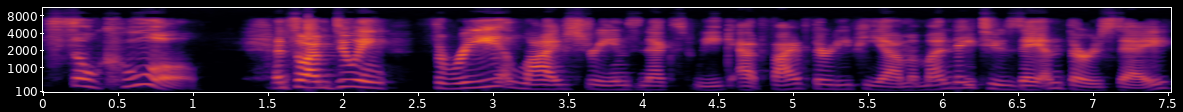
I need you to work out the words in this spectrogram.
So cool. And so I'm doing three live streams next week at 5:30 p.m. Monday, Tuesday, and Thursday.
